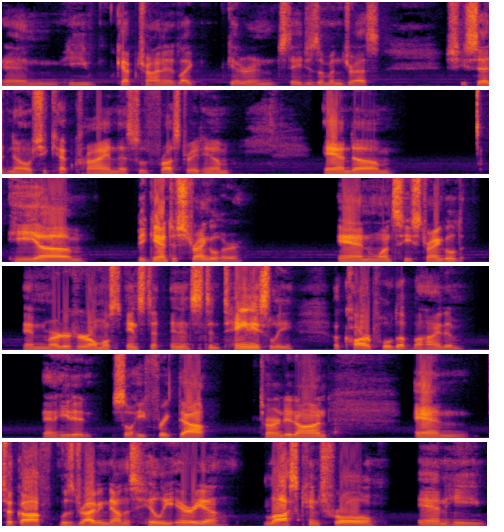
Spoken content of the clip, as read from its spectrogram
and he kept trying to like get her in stages of undress. She said no. She kept crying. This would frustrate him, and um, he um, began to strangle her. And once he strangled and murdered her almost instant instantaneously, a car pulled up behind him, and he didn't. So he freaked out, turned it on, and took off. Was driving down this hilly area, lost control, and he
